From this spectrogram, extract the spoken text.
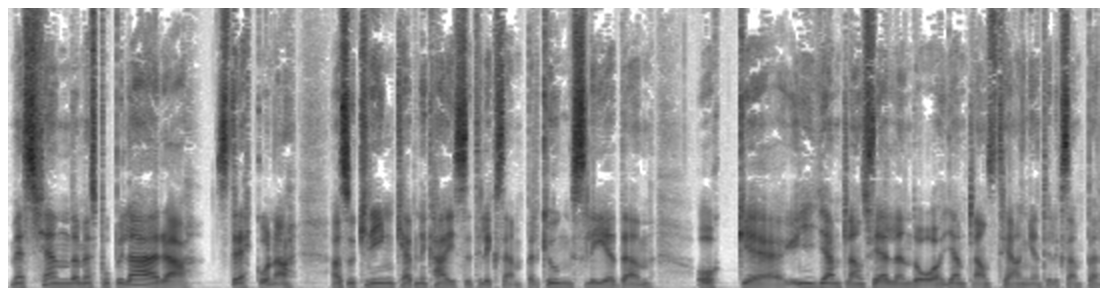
mest kända, mest populära sträckorna, alltså kring Kebnekaise till exempel, Kungsleden och eh, i Jämtlandsfjällen då, Jämtlandstriangeln till exempel.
